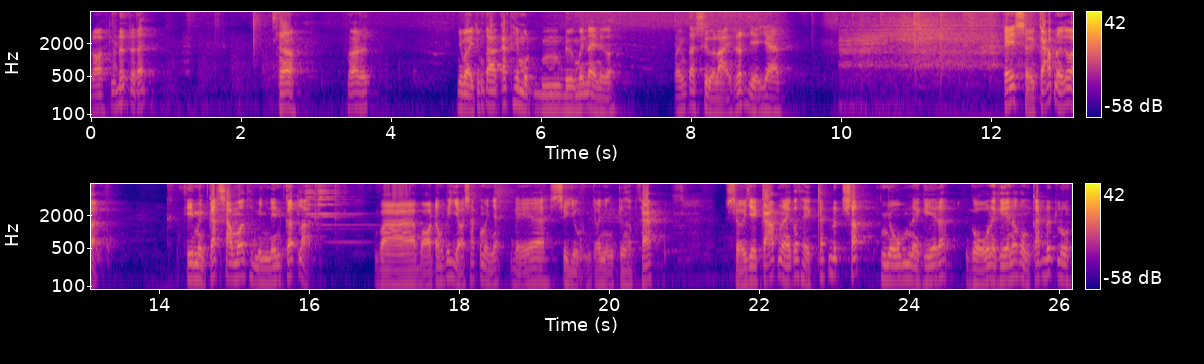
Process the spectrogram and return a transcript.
Rồi, nó đứt rồi đấy. Thấy không? Nó đứt như vậy chúng ta cắt thêm một đường bên này nữa. Và chúng ta sửa lại rất dễ dàng. Cái sợi cáp này các bạn. Khi mình cắt xong thì mình nên cất lại và bỏ trong cái giỏ sắt của mình nhé để sử dụng cho những trường hợp khác. Sợi dây cáp này có thể cắt đứt sắt, nhôm này kia đó, gỗ này kia nó cũng cắt đứt luôn.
